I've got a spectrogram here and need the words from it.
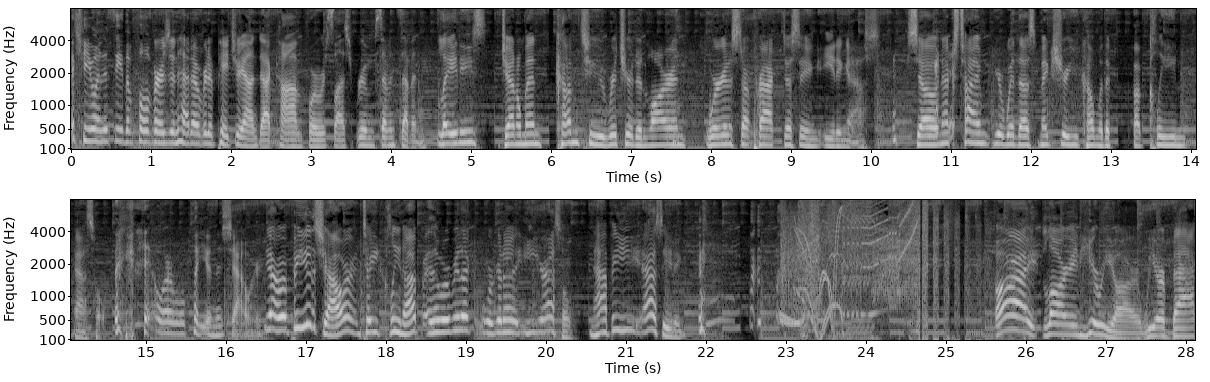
if you want to see the full version, head over to patreon.com forward slash room 77. ladies, gentlemen, come to Richard and Lauren. We're going to start practicing eating ass. So next time you're with us, make sure you come with a, a clean asshole. or we'll put you in the shower. Yeah, we'll put you in the shower until you clean up, and then we'll be like, we're going to eat your asshole. And happy ass eating. All right, Lauren, here we are. We are back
